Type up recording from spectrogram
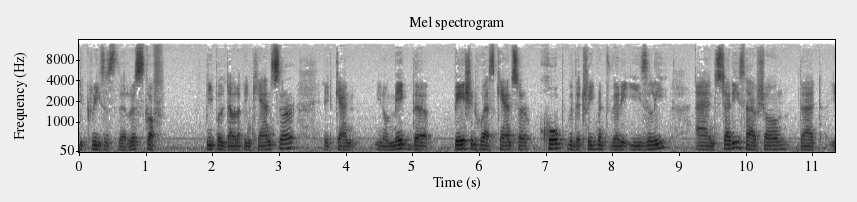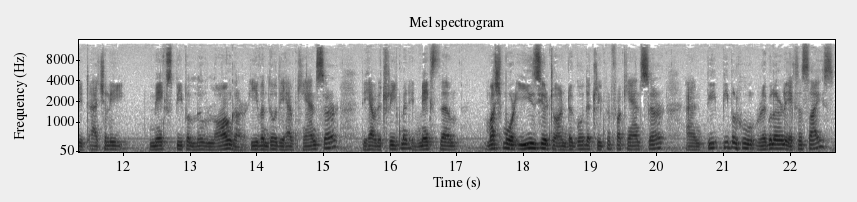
decreases the risk of people developing cancer. It can, you know, make the patient who has cancer cope with the treatment very easily. And studies have shown that it actually makes people live longer. Even though they have cancer, they have the treatment, it makes them much more easier to undergo the treatment for cancer. And pe- people who regularly exercise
